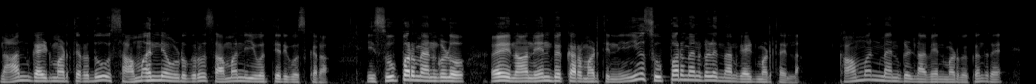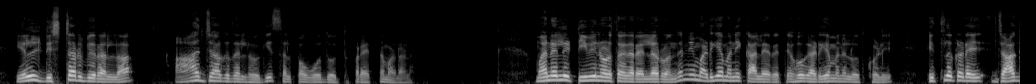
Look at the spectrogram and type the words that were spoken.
ನಾನು ಗೈಡ್ ಮಾಡ್ತಾ ಇರೋದು ಸಾಮಾನ್ಯ ಹುಡುಗರು, ಸಾಮಾನ್ಯ ಯುವತಿಯರಿಗೋಸ್ಕರ. ಈ ಸೂಪರ್ ಮ್ಯಾನ್ಗಳು ಏಯ್ ನಾನು ಏನು ಬೇಕಾದ್ರೆ ಮಾಡ್ತೀನಿ. ನೀವು ಸೂಪರ್ ಮ್ಯಾನ್ಗಳೇ ನಾನು ಗೈಡ್ ಮಾಡ್ತಾ ಇಲ್ಲ. ಕಾಮನ್ ಮ್ಯಾನ್ಗಳು ನಾವೇನು ಮಾಡಬೇಕಂದ್ರೆ ಎಲ್ಲಿ ಡಿಸ್ಟರ್ಬ್ ಇರಲ್ಲ, ಆ ಜಾಗದಲ್ಲಿ ಹೋಗಿ ಸ್ವಲ್ಪ ಓದೋದು ಪ್ರಯತ್ನ ಮಾಡೋಣ. ಮನೇಲಿ ಟಿ ವಿ ನೋಡ್ತಾ ಇದ್ದಾರೆ ಎಲ್ಲರೂ ಅಂದರೆ ನಿಮ್ಮ ಅಡುಗೆ ಮನೆ ಖಾಲಿ ಇರುತ್ತೆ. ಹೋಗಿ ಅಡುಗೆ ಮನೇಲಿ ಓದ್ಕೊಳ್ಳಿ. ಹಿತ್ಲು ಕಡೆ ಜಾಗ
